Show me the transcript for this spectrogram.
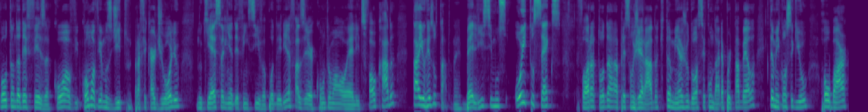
Voltando à defesa, como havíamos dito, para ficar de olho no que essa linha defensiva poderia fazer contra uma OL desfalcada, tá aí o resultado, né? Belíssimos oito sacks, fora toda a pressão gerada, que também ajudou a secundária por tabela, que também conseguiu roubar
